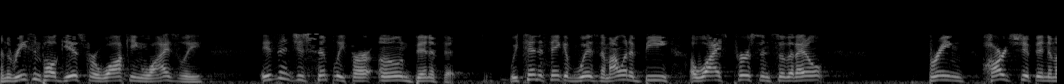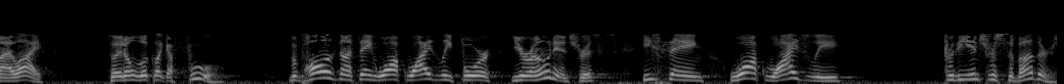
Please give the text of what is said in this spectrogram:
And the reason Paul gives for walking wisely isn't just simply for our own benefit. We tend to think of wisdom. I want to be a wise person so that I don't bring hardship into my life, so I don't look like a fool. But Paul is not saying walk wisely for your own interests. He's saying walk wisely for the interests of others.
